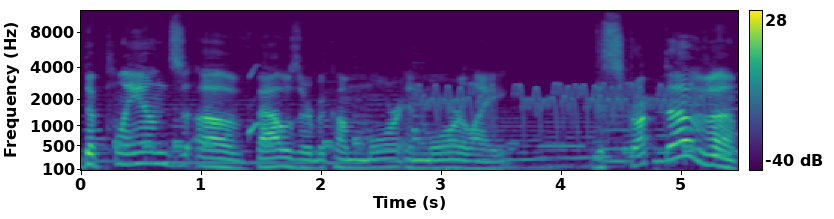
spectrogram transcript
the plans of Bowser become more and more, like, destructive.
